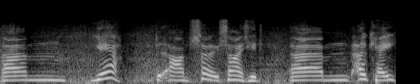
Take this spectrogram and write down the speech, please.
Um, yeah, I'm so excited. Um, okay.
